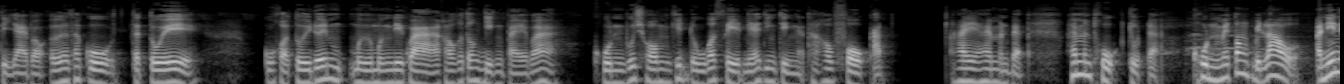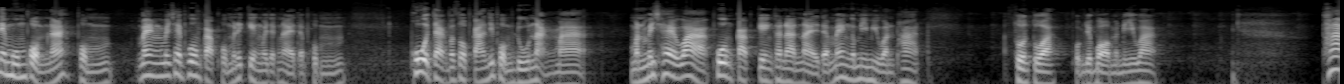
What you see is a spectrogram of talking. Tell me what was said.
ติยายบอกเออ ถ้ากูจะตุย กูขอตุยด้วยมือมึงดีกว่า เขาก็ต้องยิงไปว่า คุณผู้ชมคิดดูว่าซีนเนี้ยจริงๆอะถ้าเขาโฟกัสให้ให้มันแบบ ให้มันถูกจุดอะ คุณไม่ต้องไปเล่า อันนี้ในมุมผมนะ ผมแม่งไม่ใช่พ่วงกับผมไม่ได้เก่งมาจากไหน แต่ผมพูดจากประสบการณ์ที่ผมดูหนังมา มันไม่ใช่ว่าพ่วงกับเก่งขนาดไหน แต่แม่งก็ไม่มีวันพลาด ส่วนตัว ผมจะบอกแบบนี้ว่า ถ้า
